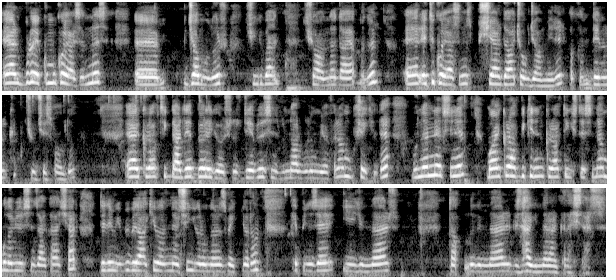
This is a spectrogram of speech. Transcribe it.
eğer buraya kumu koyarsanız e, cam olur. Çünkü ben şu anda daha yapmadım. Eğer eti koyarsanız pişer daha çok cam verir. Bakın demir külçesi oldu. Eğer craftinglerde böyle görürsünüz diyebilirsiniz bunlar bulunmuyor falan bu şekilde. Bunların hepsini Minecraft Wiki'nin crafting sitesinden bulabilirsiniz arkadaşlar. Dediğim gibi bir dahaki bölümler için yorumlarınızı bekliyorum. Hepinize iyi günler, tatlı günler, güzel günler arkadaşlar.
